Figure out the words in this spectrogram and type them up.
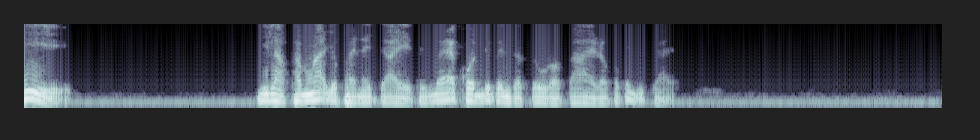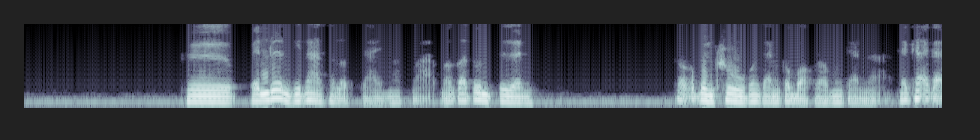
ที่มีหลักธรรมะอยู่ภายในใจ ถึงแม้คนที่เป็นศัตรูเราตาย เราก็ไม่ดีใจ คือเป็นเรื่องที่น่าสลดใจมากกว่า มันก็ตุ้นเตือนเขาก็เป็นครูเหมือนกันก็บอกเราเหมือนกันนะแค่ๆกับ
